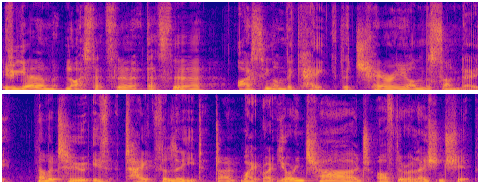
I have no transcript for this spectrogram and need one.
If you get them, nice. That's the that's the icing on the cake, the cherry on the sundae. Number two is take the lead. Don't wait, right? You're in charge of the relationship.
